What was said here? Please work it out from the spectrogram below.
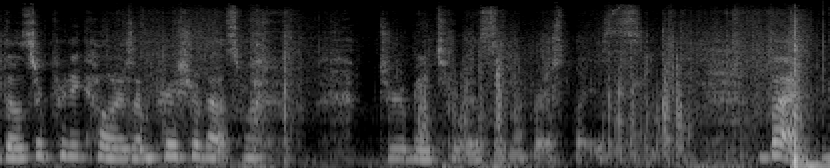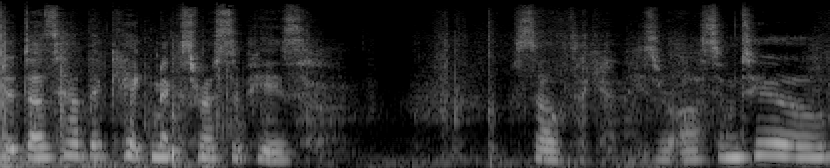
those are pretty colors I'm pretty sure that's what drew me to this in the first place but it does have the cake mix recipes so again these are awesome too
